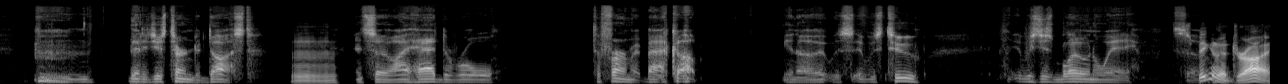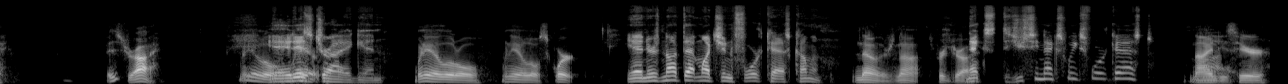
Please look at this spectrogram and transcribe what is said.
that it just turned to dust. hmm And so I had to roll to firm it back up. You know, it was it was too it was just blown away. So Speaking of dry, it's dry. We need a little, yeah, it is dry again. we need a little. We need a little squirt. Yeah, and there's not that much in forecast coming. No, there's not. It's pretty dry. Next, did you see next week's forecast? 90s here.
